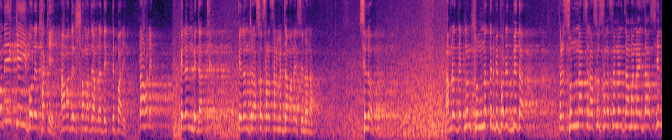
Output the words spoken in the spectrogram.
অনেকেই বলে থাকে, আমাদের সমাজে আমরা দেখতে পারি। তাহলে, পেলেন বেদাত। পেলেন তো রাসুল সাল্লাহ সাল্লামের জামানায় ছিল না। ছিল? আমরা দেখলাম সুন্নাতের বিপরীত বেদাত। তাহলে সুন্নাত রাসুল সাল্লাহ সাল্লামের জামানায় যা ছিল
